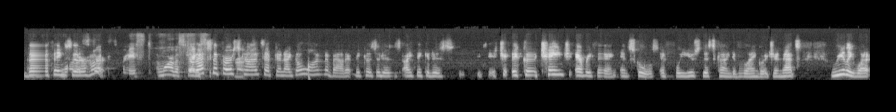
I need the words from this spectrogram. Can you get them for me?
the things that are hard. Based, more of a strength. So that's the first approach. concept, and I go on about it because it is. I think it is. It, it could change everything in schools if we use this kind of language, and that's really what.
